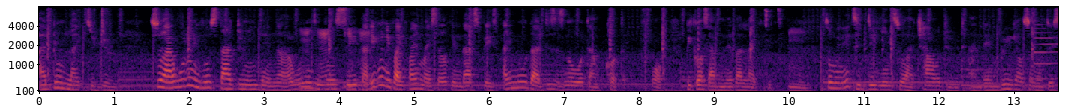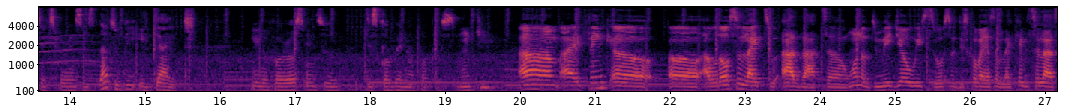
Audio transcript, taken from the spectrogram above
I don't like to do. So I wouldn't even start doing them now. I wouldn't mm-hmm, even say mm-hmm. that. Even if I find myself in that space, I know that this is not what I'm cut for because I've never liked it. Mm. So we need to dig into our childhood and then bring out some of those experiences. That would be a guide, you know, for us into discovering our purpose. Okay. Um, I think uh, uh, I would also like to add that uh, one of the major ways to also discover yourself, like Kemisola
